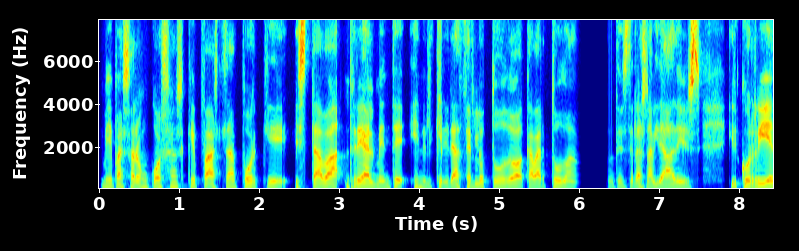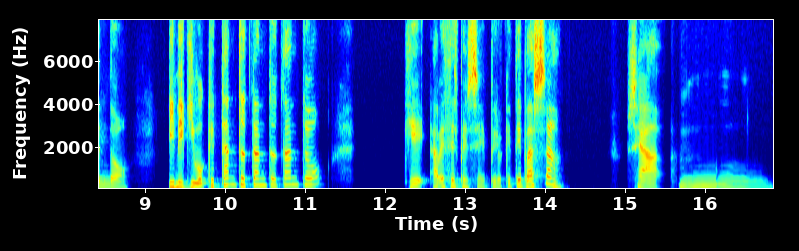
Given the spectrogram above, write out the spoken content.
me pasaron cosas que pasa porque estaba realmente en el querer hacerlo todo, acabar todo antes de las Navidades, ir corriendo. Y me equivoqué tanto, tanto, tanto que a veces pensé, ¿pero qué te pasa? O sea, mm,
